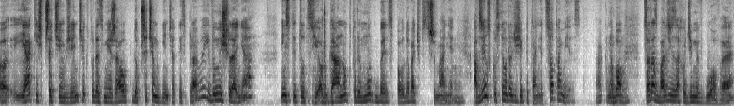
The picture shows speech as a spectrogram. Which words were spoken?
e, jakieś przedsięwzięcie, które zmierzało do przeciągnięcia tej sprawy i wymyślenia instytucji, organu, który mógłby spowodować wstrzymanie. A w związku z tym rodzi się pytanie, co tam jest? Tak? No bo coraz bardziej zachodzimy w głowę.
